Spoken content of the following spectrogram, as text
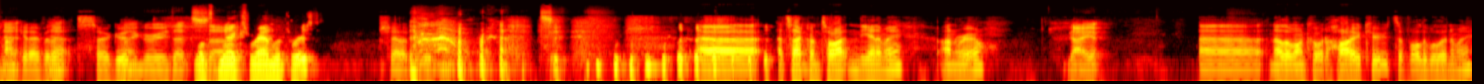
Can't Yeah, get over yeah. that. So good. I agree. That's What's uh, next? Round the twist. Shout out to right. uh, Attack on Titan, the anime, unreal. yeah, yeah. Uh, another one called Haikyu. It's a volleyball anime.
